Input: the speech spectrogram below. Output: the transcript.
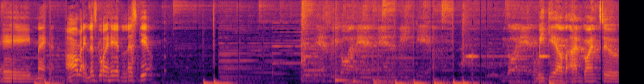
Amen. All right, let's go ahead and let's give. Yes, we go ahead and we give. We go ahead and we give. I'm going to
